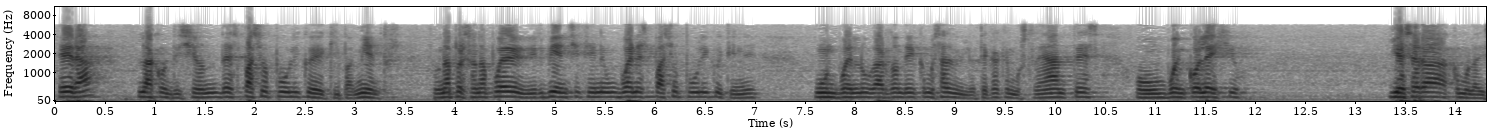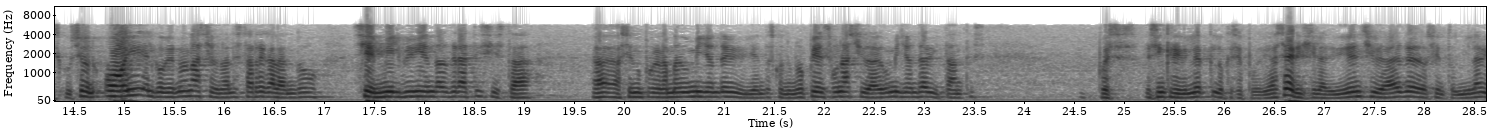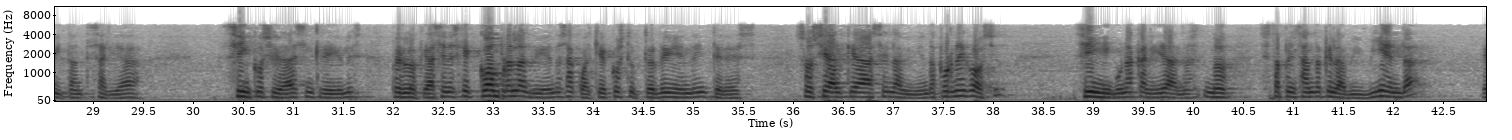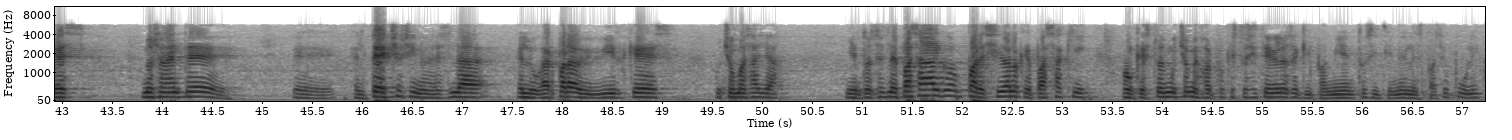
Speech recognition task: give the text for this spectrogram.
era la condición de espacio público y de equipamientos. Una persona puede vivir bien si tiene un buen espacio público y tiene un buen lugar donde ir como esa biblioteca que mostré antes o un buen colegio y esa era como la discusión. Hoy el gobierno nacional está regalando 100.000 viviendas gratis y está ah, haciendo un programa de un millón de viviendas. Cuando uno piensa una ciudad de un millón de habitantes, pues es increíble lo que se podría hacer. Y si la divide en ciudades de 200.000 habitantes, haría cinco ciudades increíbles. Pero lo que hacen es que compran las viviendas a cualquier constructor de vivienda de interés social que hace la vivienda por negocio, sin ninguna calidad. no se está pensando que la vivienda es no solamente eh, el techo, sino es la, el lugar para vivir que es mucho más allá. Y entonces le pasa algo parecido a lo que pasa aquí, aunque esto es mucho mejor porque esto sí tiene los equipamientos y tiene el espacio público.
